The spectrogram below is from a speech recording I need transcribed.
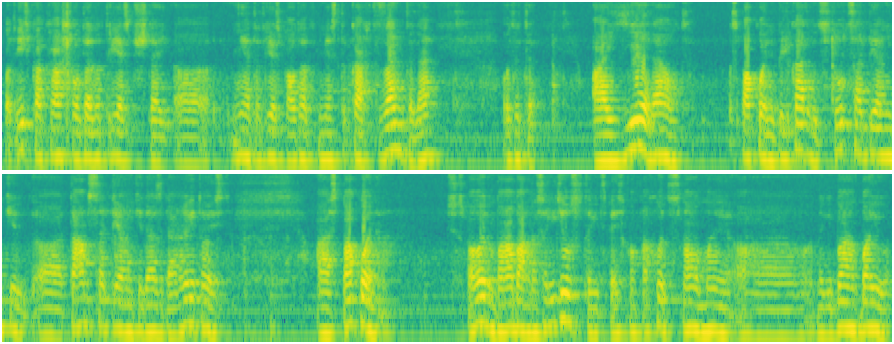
Вот видите, как раз вот этот рез, почитай, а, не этот рез, а вот это место карты занято, да, вот это, а Е, да, вот, спокойно перекатываются, тут соперники, а, там соперники, да, с горы, то есть, а, спокойно, все спокойно, барабан разрядился, 35 секунд проходит, снова мы а, нагибаем в бою.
